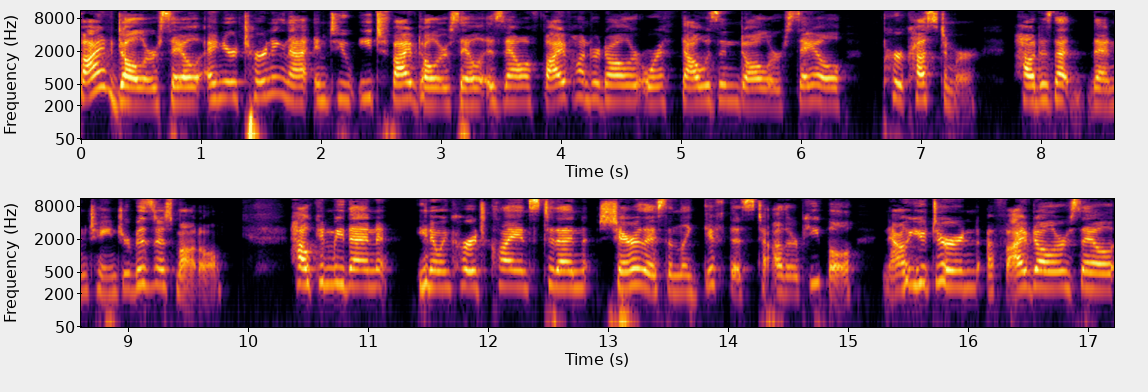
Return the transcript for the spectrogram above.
$5 sale and you're turning that into each $5 sale is now a $500 or a $1,000 sale per customer. How does that then change your business model? How can we then, you know, encourage clients to then share this and like gift this to other people? Now you turned a $5 sale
